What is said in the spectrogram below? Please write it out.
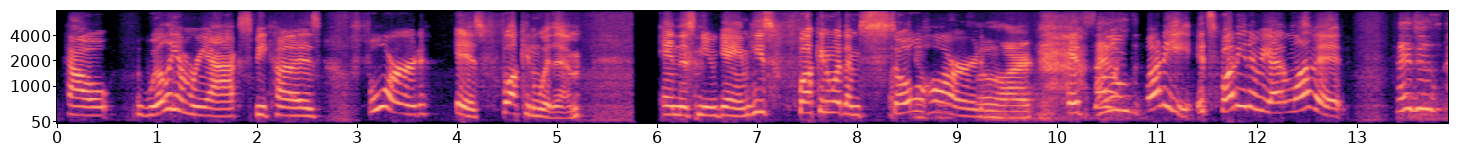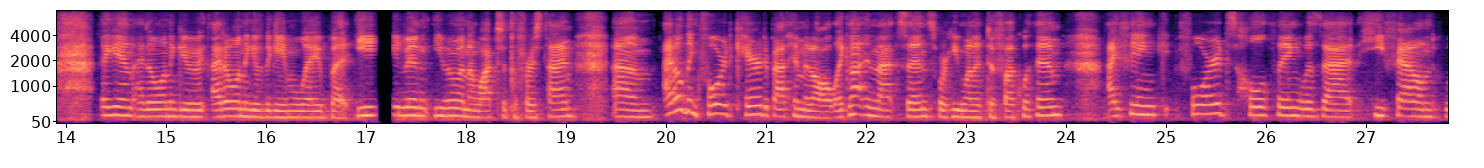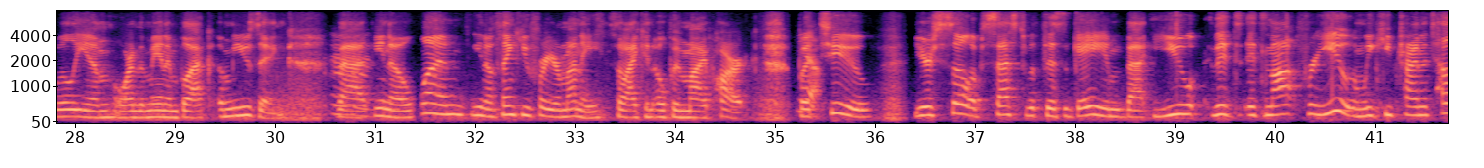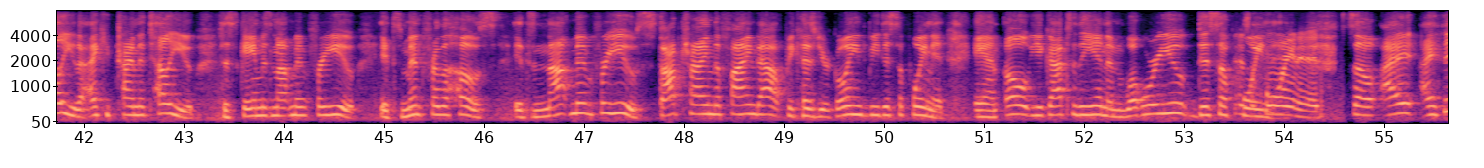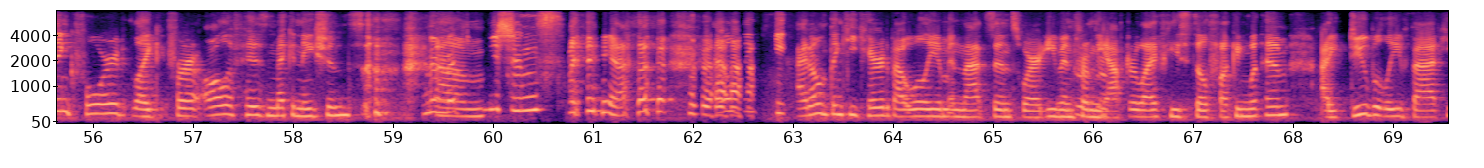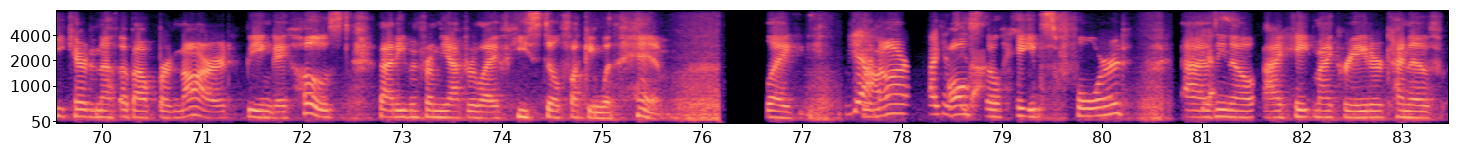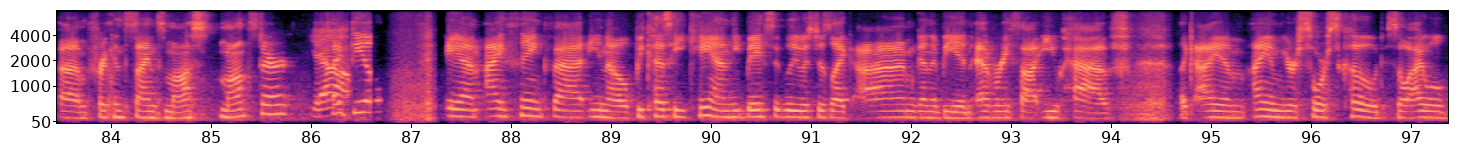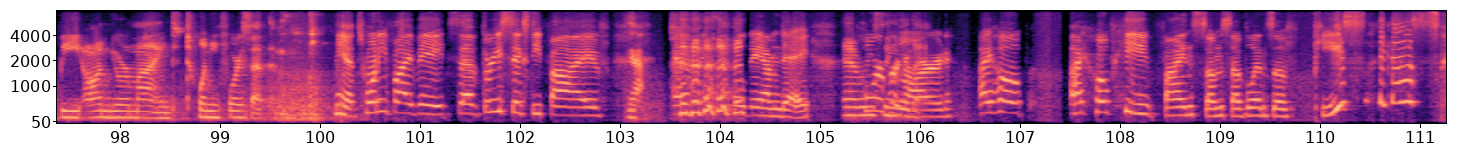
how william reacts because ford is fucking with him in this new game. He's fucking with him so hard So hard. it's so funny. It's funny to me. I love it. I just, again, I don't want to give, I don't want to give the game away, but e- even even when I watched it the first time, um, I don't think Ford cared about him at all. Like not in that sense where he wanted to fuck with him. I think Ford's whole thing was that he found William or the Man in Black amusing. That you know, one, you know, thank you for your money, so I can open my park. But Yeah. two, you're so obsessed with this game that you it's it's not for you and we keep trying to tell you that i keep trying to tell you this game is not meant for you it's meant for the hosts it's not meant for you. Stop trying to find out because you're going to be disappointed. And oh you got to the end and what were you? Disappointed, disappointed. So i i think ford like for all of his machinations the um, machinations? Yeah. I don't think he I don't think he cared about William in that sense where even from the Mhm. afterlife he's still fucking with him. I do believe that he cared enough about Bernard being a host that even from the afterlife he's still fucking with him. Like yeah Bernard i can see that also hates Ford as Yes. you know I hate my creator kind of um, Frankenstein's mos- monster yeah type deal. And I think that, you know, because he can, he basically was just like, I'm gonna be in every thought you have. Like I am I am your source code, so I will be on your mind 24-7. yeah 25 8 7 365 Yeah. every single damn day Every Poor single day. I hope I hope he finds some semblance of peace, I guess.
